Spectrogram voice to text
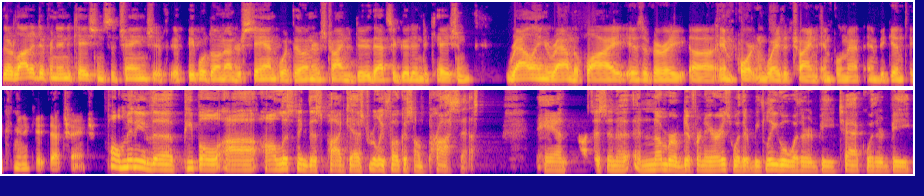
there are a lot of different indications to change. If, if people don't understand what the owner is trying to do, that's a good indication. Rallying around the why is a very uh, important way to try and implement and begin to communicate that change. Paul, many of the people uh, listening to this podcast really focus on process and process in a, a, number of different areas, whether it be legal, whether it be tech, whether it be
